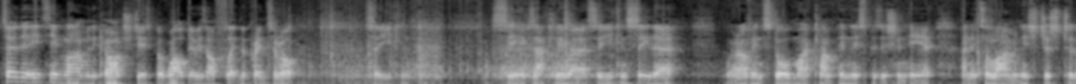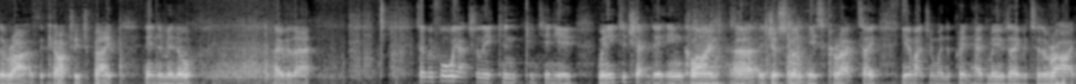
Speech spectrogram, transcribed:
so that it's in line with the cartridges but what I'll do is I'll flip the printer up so you can see exactly where. So you can see there where I've installed my clamp in this position here and its alignment is just to the right of the cartridge bay in the middle over there. So before we actually can continue, we need to check the ink line uh, adjustment is correct. So you imagine when the print head moves over to the right,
